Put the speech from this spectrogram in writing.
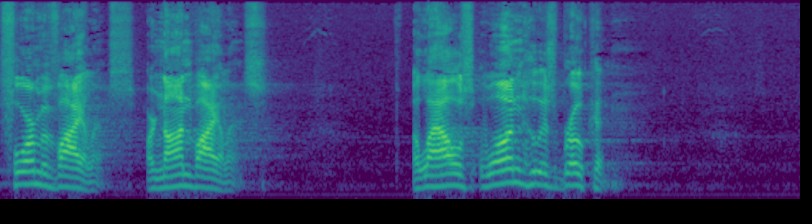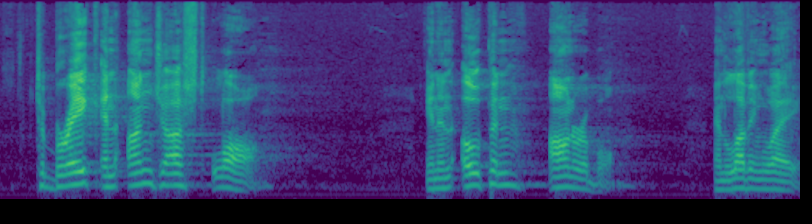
form of violence, or nonviolence, allows one who is broken to break an unjust law in an open, honorable, and loving way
